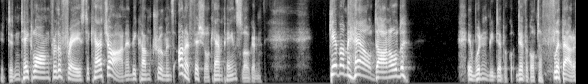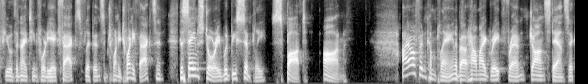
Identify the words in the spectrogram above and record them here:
It didn't take long for the phrase to catch on and become Truman's unofficial campaign slogan. Give him hell, Donald! It wouldn't be difficult, difficult to flip out a few of the 1948 facts, flip in some 2020 facts, and the same story would be simply spot on. I often complain about how my great friend, John Stancic,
